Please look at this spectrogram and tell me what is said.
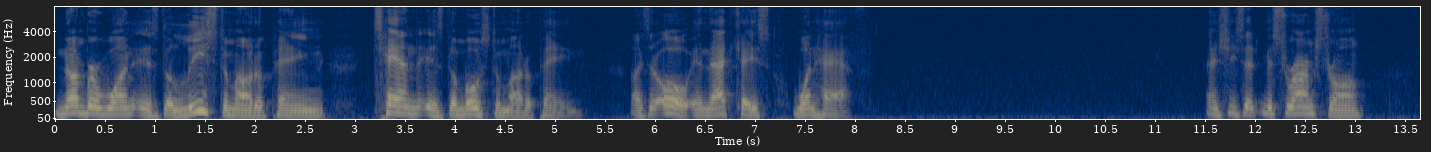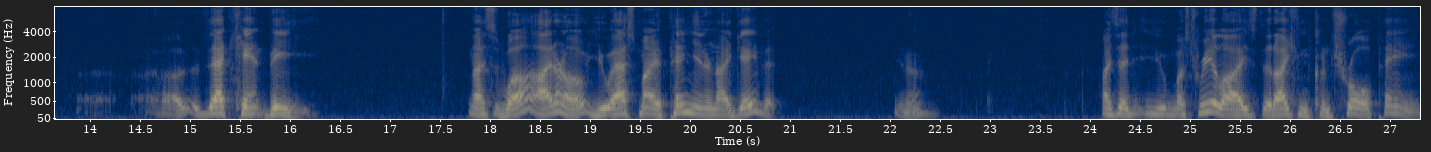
Number one is the least amount of pain, 10 is the most amount of pain. I said, Oh, in that case, one half. And she said, Mr. Armstrong, uh, that can't be. And I said, Well, I don't know. You asked my opinion and I gave it. You know? I said, You must realize that I can control pain.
